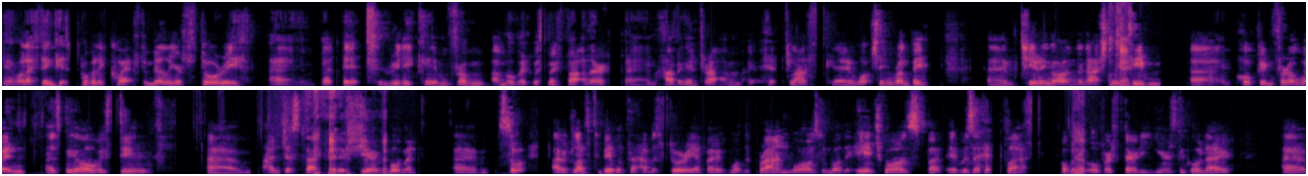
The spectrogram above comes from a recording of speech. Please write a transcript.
Yeah, well, I think it's probably quite a familiar story, um, but it really came from a moment with my father um, having a dram at Hip Flask, uh, watching rugby, um, cheering on the national okay. team, uh, hoping for a win, as we always do, um, and just that kind of shared moment. Um, so I would love to be able to have a story about what the brand was and what the age was, but it was a Hip Flask probably yep. over 30 years ago now. Uh,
